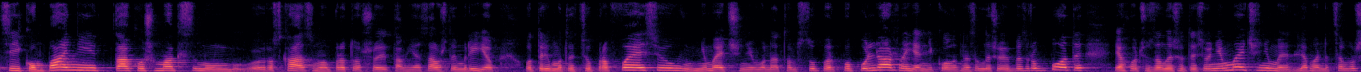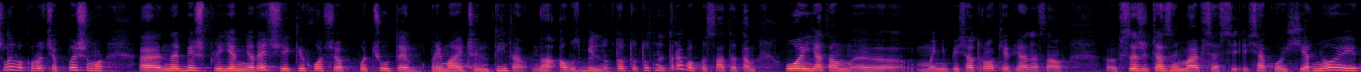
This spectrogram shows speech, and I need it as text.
цій, е, компанії. Також максимум розказуємо про те, що там я завжди мріяв отримати цю професію. В Німеччині вона там супер популярна. Я ніколи не залишусь без роботи. Я хочу залишитись у Німеччині. Ми для мене це важливо. Коротше, пишемо е, найбільш приємні речі, які хоче почути приймаюча людина на аузбільну. Тобто тут не треба писати там ой, я там е, мені 50 років, я не знав. Все життя займався всякою херньою.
